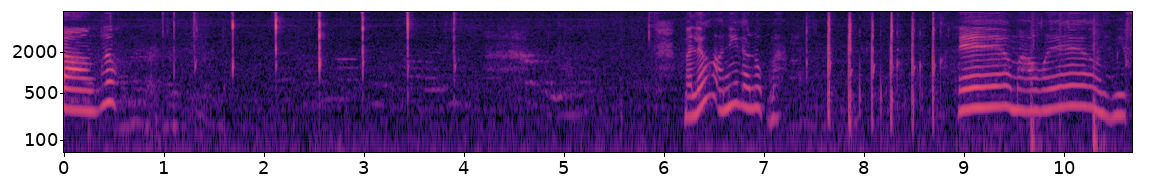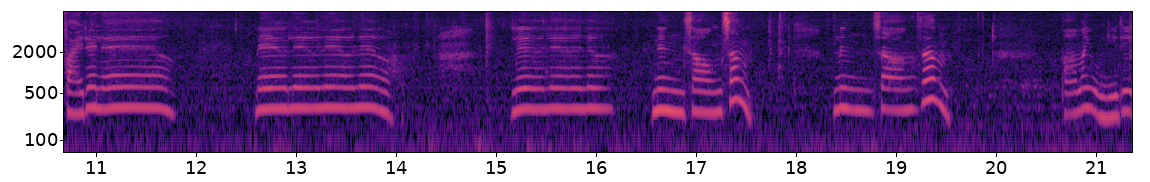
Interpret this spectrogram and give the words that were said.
สองเร็วมาเร็วเอันนี้แล้วลูกมาเร็วมาเอาเร็วมีไฟได้วยเร็วเร็วเร็วเร็วเร็วเร็วเร็วเร็วหนึ่งสองสามหนึ่งสองสามป้ามาอยู่นี้ดิ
